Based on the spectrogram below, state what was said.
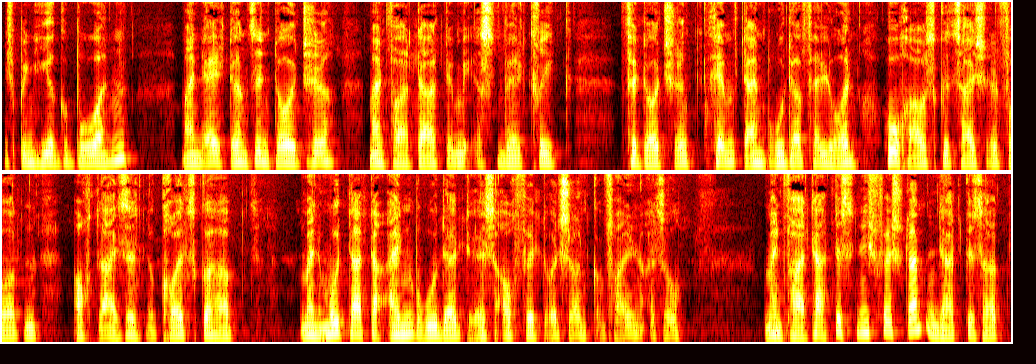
Ich bin hier geboren. Meine Eltern sind Deutsche. Mein Vater hat im Ersten Weltkrieg für Deutschland gekämpft, einen Bruder verloren, hoch ausgezeichnet worden, auch das Eiserne Kreuz gehabt. Meine Mutter hatte einen Bruder, der ist auch für Deutschland gefallen. Also mein Vater hat es nicht verstanden. Der hat gesagt,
